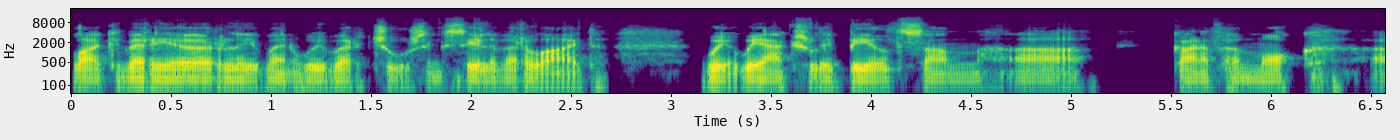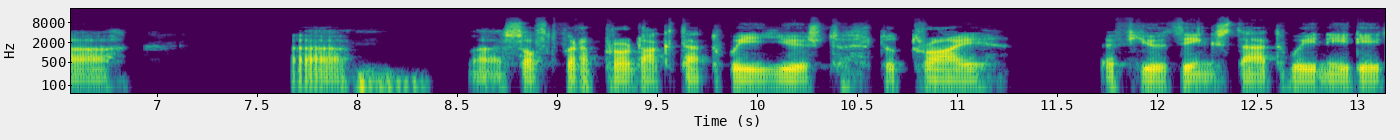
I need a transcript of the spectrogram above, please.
Like very early when we were choosing Silverlight, we, we actually built some uh, kind of a mock uh, uh, software product that we used to try a few things that we needed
